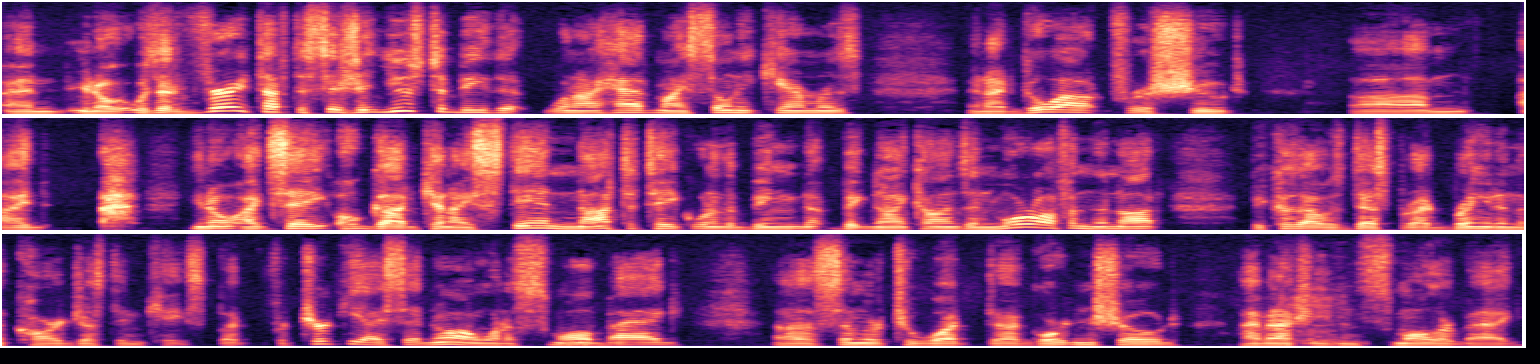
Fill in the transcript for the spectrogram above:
and, you know, it was a very tough decision. It used to be that when I had my Sony cameras and I'd go out for a shoot, um, I'd, you know, I'd say, oh, God, can I stand not to take one of the big, big Nikons? And more often than not, because I was desperate, I'd bring it in the car just in case. But for Turkey, I said, no, I want a small bag, uh, similar to what uh, Gordon showed. I have an actually even smaller bag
